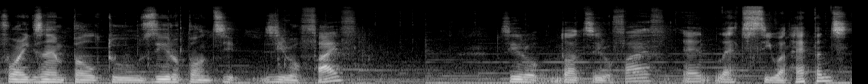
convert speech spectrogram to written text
For example to 0 0.05 0.05 and let's see what happens.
